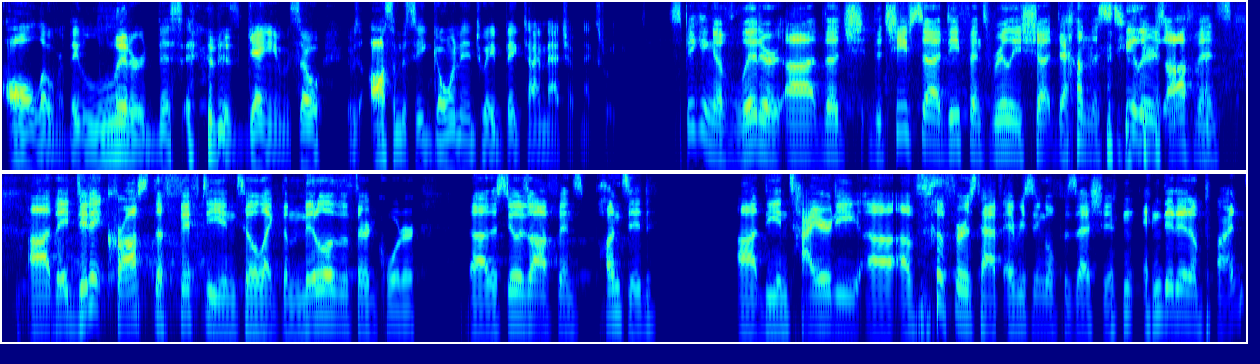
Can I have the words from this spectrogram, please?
all over. They littered this this game. So it was awesome to see going into a big time matchup next week. Speaking of litter, uh, the the Chiefs' uh, defense really shut down the Steelers' offense. Uh, they didn't cross the 50 until like the middle of the third quarter. Uh, the Steelers offense punted uh, the entirety uh, of the first half. Every single possession ended in a punt,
